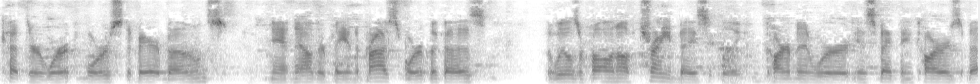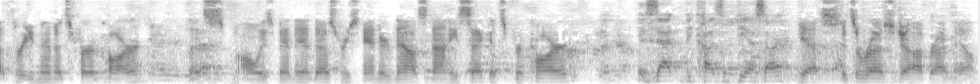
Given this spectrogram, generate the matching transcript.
Cut their workforce to bare bones, and now they're paying the price for it because the wheels are falling off the train basically. Carmen were inspecting cars about three minutes per car. That's always been the industry standard. Now it's 90 seconds per car. Is that because of PSR? Yes, it's a rush job right now.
